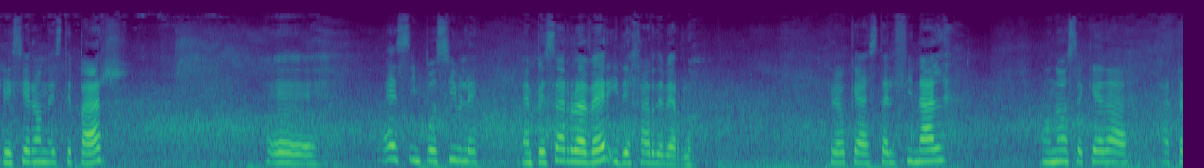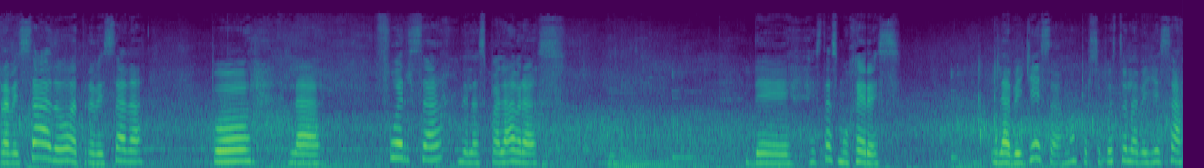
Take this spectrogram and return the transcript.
que hicieron este par eh, es imposible empezarlo a ver y dejar de verlo. Creo que hasta el final uno se queda atravesado, atravesada por la fuerza de las palabras de estas mujeres y la belleza, ¿no? Por supuesto la belleza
